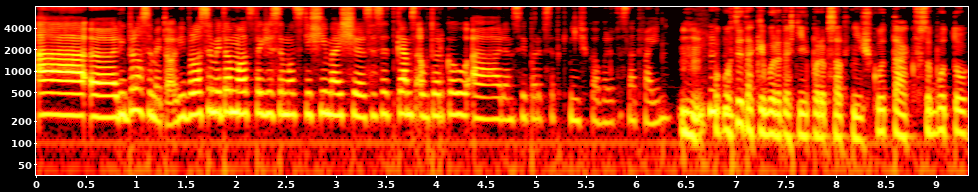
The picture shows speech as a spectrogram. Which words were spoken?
a uh, líbilo se mi to, líbilo se mi to moc, takže se moc těším, až se setkám s autorkou a dám si podepsat knížku a bude to snad fajn. Mm-hmm. Pokud si taky budete chtít podepsat knížku, tak v sobotu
